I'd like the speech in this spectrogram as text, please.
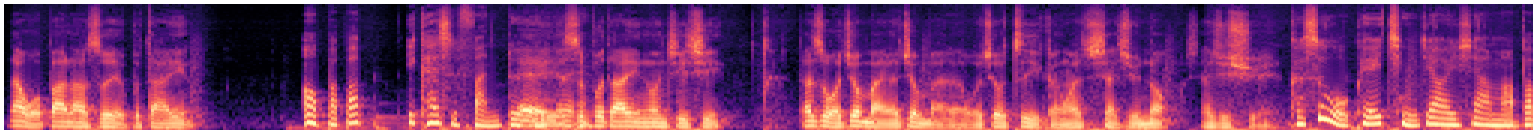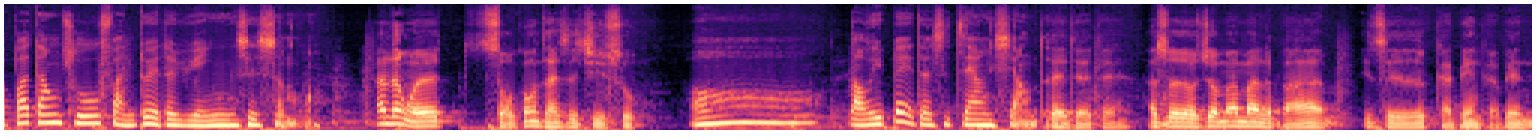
那我爸那时候也不答应。哦，爸爸一开始反对，也是不答应用机器。但是我就买了就买了，我就自己赶快下去弄，下去学。可是我可以请教一下吗？爸爸当初反对的原因是什么？他认为手工才是技术。哦，老一辈的是这样想的。对对对，所以我就慢慢的把它一直改变改变，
